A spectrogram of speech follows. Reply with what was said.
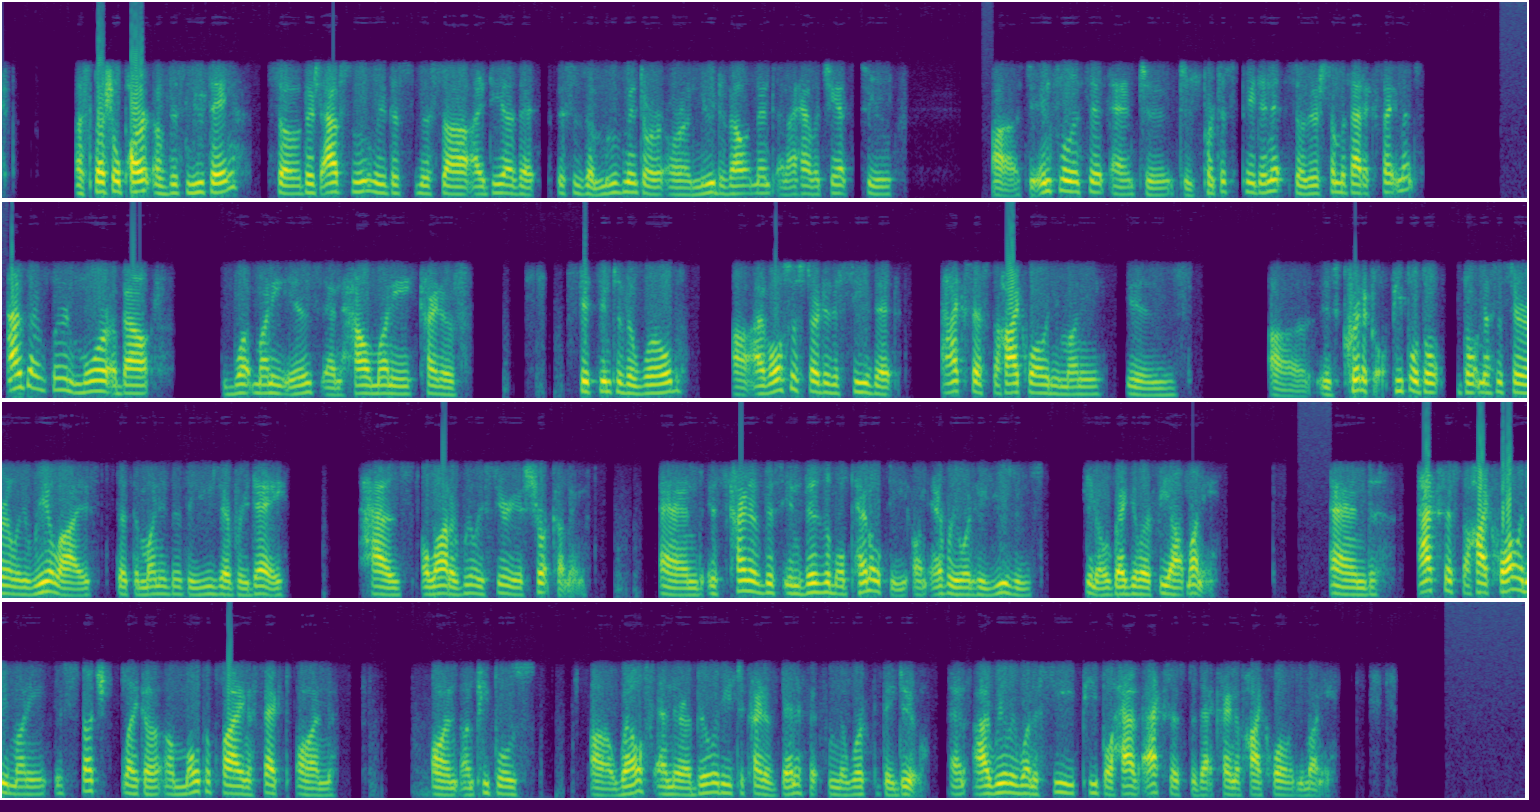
a special part of this new thing. So there's absolutely this this uh, idea that this is a movement or, or a new development, and I have a chance to uh, to influence it and to to participate in it. So there's some of that excitement. As I've learned more about what money is and how money kind of fits into the world, uh, I've also started to see that access to high quality money is uh, is critical. People don't don't necessarily realize that the money that they use every day has a lot of really serious shortcomings, and it's kind of this invisible penalty on everyone who uses, you know, regular fiat money. And access to high quality money is such like a, a multiplying effect on on on people's uh, wealth and their ability to kind of benefit from the work that they do. And I really want to see people have access to that kind of high quality money.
